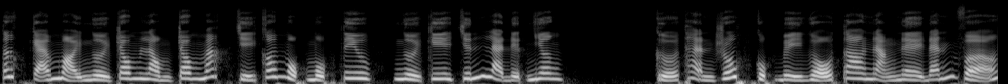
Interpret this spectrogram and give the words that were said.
Tất cả mọi người trong lòng trong mắt chỉ có một mục tiêu, người kia chính là địch nhân. Cửa thành rốt cục bị gỗ to nặng nề đánh vỡ.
